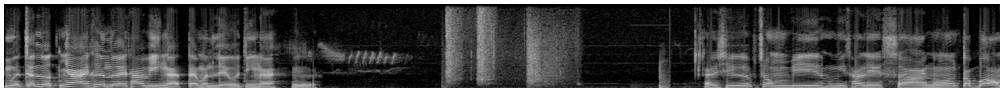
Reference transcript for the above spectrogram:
เหมือนจะหลุดง่ายขึ้นเลยถ้าวิ่งอะ แต่มันเร็วจริงนะเอออาชีพชมวีมีทะเลทรายเนอะกระบอก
